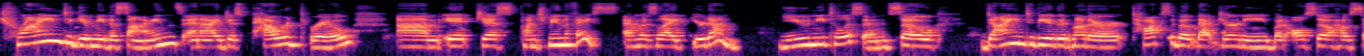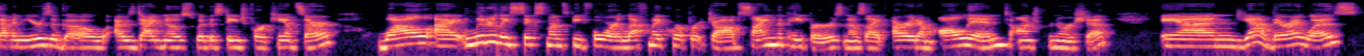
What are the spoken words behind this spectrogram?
trying to give me the signs and I just powered through, um, it just punched me in the face and was like, you're done. You need to listen. So, Dying to be a good mother talks about that journey, but also how seven years ago I was diagnosed with a stage four cancer. While I literally six months before left my corporate job, signed the papers, and I was like, all right, I'm all in to entrepreneurship. And yeah, there I was,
